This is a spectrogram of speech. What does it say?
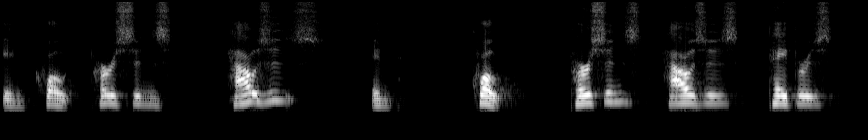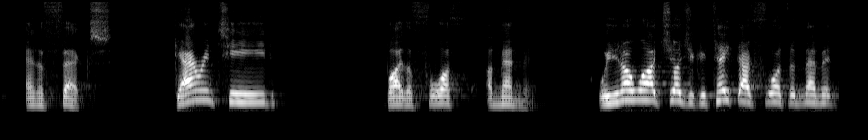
in quote persons houses in quote persons houses papers and effects guaranteed by the fourth Amendment. Well, you know what, Judge? You could take that Fourth Amendment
